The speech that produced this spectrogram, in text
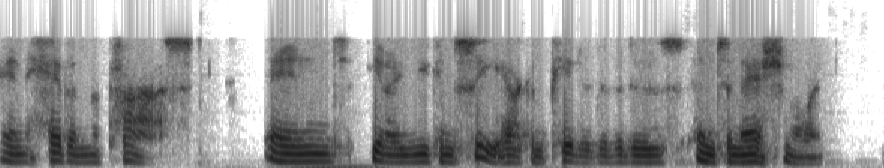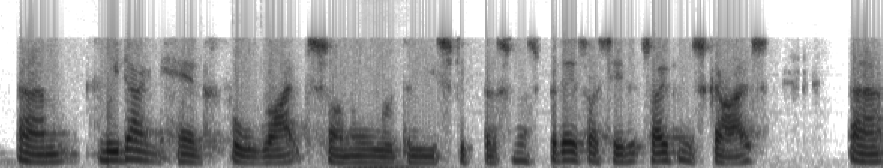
and have in the past. And, you know, you can see how competitive it is internationally. Um, we don't have full rights on all of the domestic business, but as I said, it's open skies. Uh,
